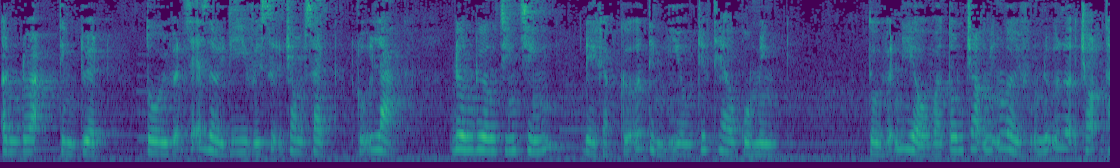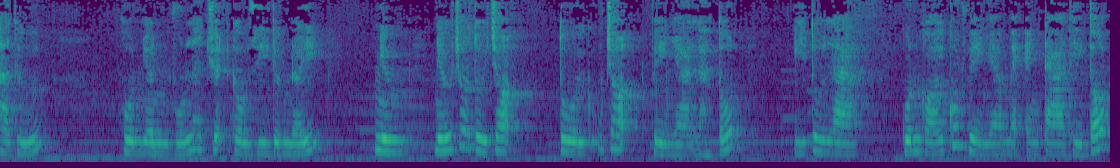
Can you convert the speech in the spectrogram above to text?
ân đoạn, tình tuyệt, tôi vẫn sẽ rời đi với sự trong sạch, lỗi lạc, đường đường chính chính để gặp gỡ tình yêu tiếp theo của mình. Tôi vẫn hiểu và tôn trọng những người phụ nữ lựa chọn tha thứ. Hôn nhân vốn là chuyện cầu gì được nấy, nhưng nếu cho tôi chọn, tôi cũng chọn về nhà là tốt, Ý tôi là Cuốn gói cốt về nhà mẹ anh ta thì tốt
